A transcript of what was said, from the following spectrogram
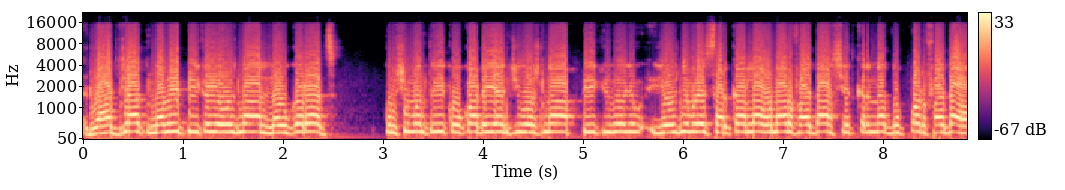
राज्यात नवी पीक योजना लवकरच. कृषी मंत्री कोकाटे यांची घोषणा. पीक विमा योजनेमुळे सरकारला होणार फायदा शेतकऱ्यांना दुप्पट फायदा.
